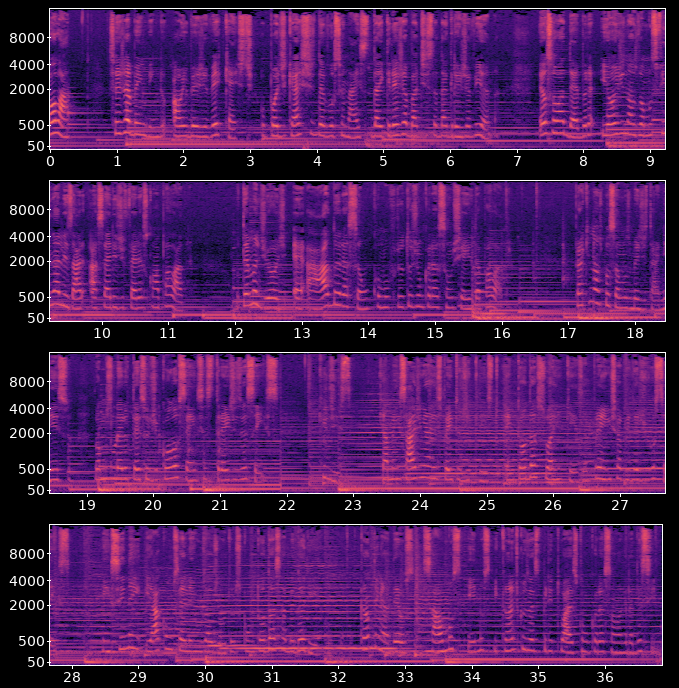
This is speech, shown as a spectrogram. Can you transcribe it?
Olá, seja bem-vindo ao IBGV Cast, o podcast de devocionais da Igreja Batista da Igreja Viana. Eu sou a Débora e hoje nós vamos finalizar a série de férias com a palavra. O tema de hoje é a adoração como fruto de um coração cheio da palavra. Para que nós possamos meditar nisso, vamos ler o texto de Colossenses 3,16, que diz que a mensagem a respeito de Cristo em toda a sua riqueza preenche a vida de vocês Ensinem e aconselhem uns aos outros com toda a sabedoria. Cantem a Deus salmos, hinos e cânticos espirituais com o coração agradecido.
